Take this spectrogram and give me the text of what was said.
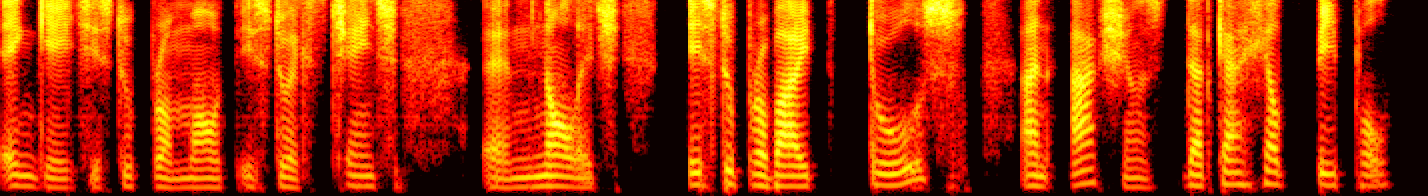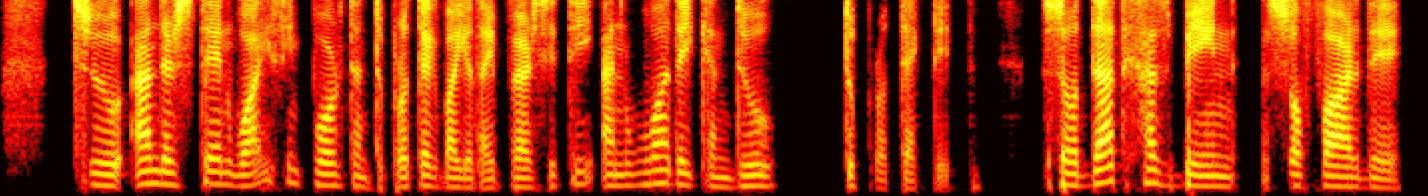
engage, is to promote, is to exchange uh, knowledge, is to provide tools and actions that can help people to understand why it's important to protect biodiversity and what they can do to protect it. So that has been so far the,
